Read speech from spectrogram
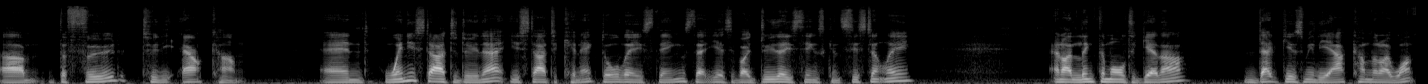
um, the food to the outcome. And when you start to do that, you start to connect all these things that, yes, if I do these things consistently and I link them all together, that gives me the outcome that I want.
